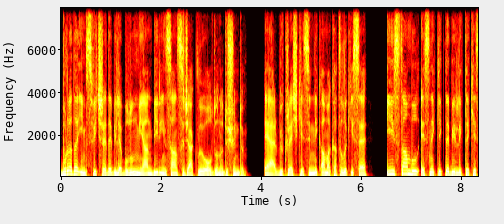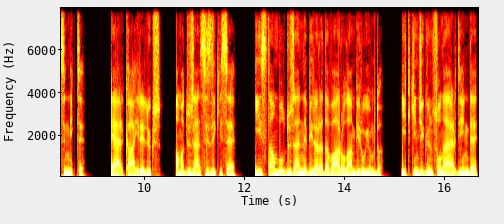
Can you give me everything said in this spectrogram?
burada İmsviçre'de bile bulunmayan bir insan sıcaklığı olduğunu düşündüm. Eğer Bükreş kesinlik ama katılık ise İstanbul esneklikle birlikte kesinlikti. Eğer Kahire lüks ama düzensizlik ise İstanbul düzenle bir arada var olan bir uyumdu. İkinci gün sona erdiğinde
